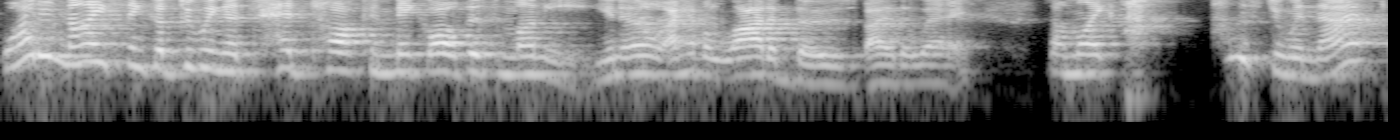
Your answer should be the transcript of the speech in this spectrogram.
why didn't I think of doing a TED talk and make all this money? You know, I have a lot of those, by the way. So I'm like, I was doing that.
